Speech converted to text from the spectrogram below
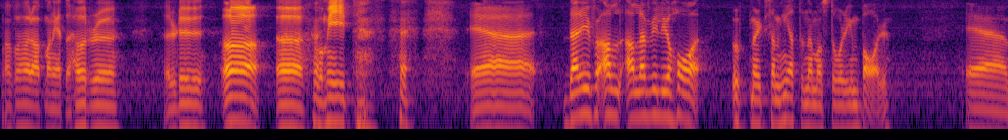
Man får höra att man heter hörru, hörru du, Öh! Ö, kom hit. Eh, där är ju för all, alla vill ju ha uppmärksamheten när man står i en bar. Eh,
